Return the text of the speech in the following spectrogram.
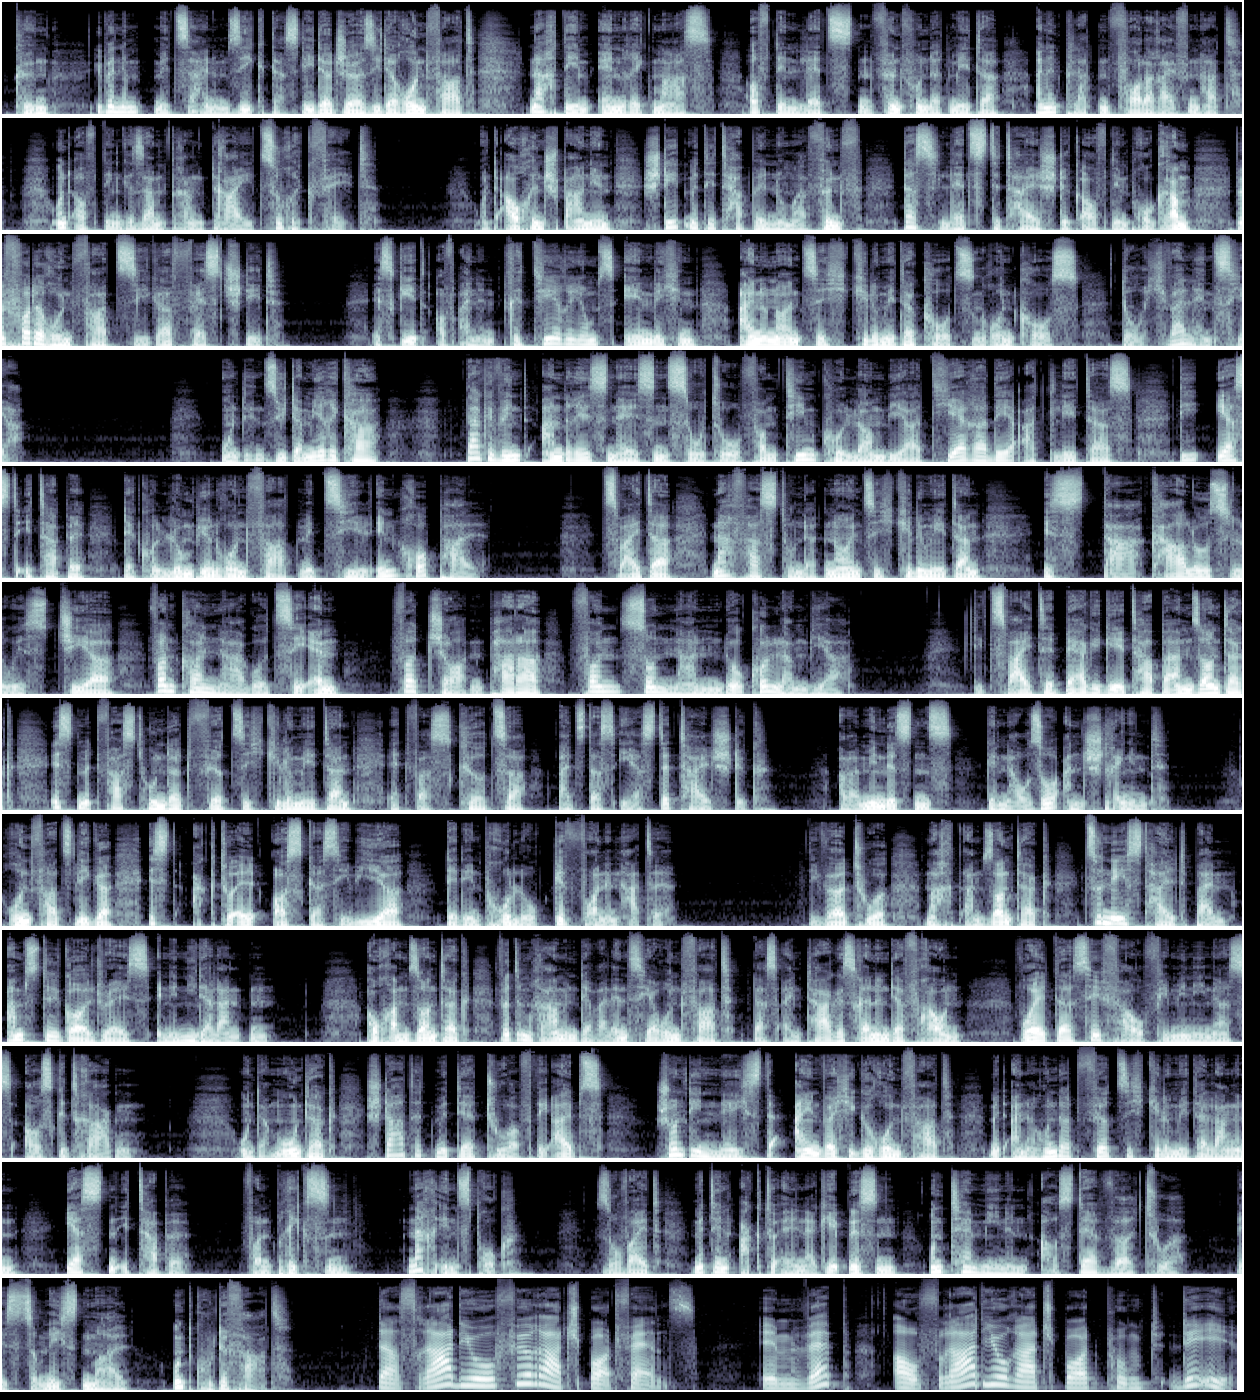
Küng übernimmt mit seinem Sieg das Leader-Jersey der Rundfahrt, nachdem Enric Maas auf den letzten 500 Meter einen platten Vorderreifen hat und auf den Gesamtrang 3 zurückfällt. Und auch in Spanien steht mit Etappe Nummer 5 das letzte Teilstück auf dem Programm, bevor der Rundfahrtsieger feststeht. Es geht auf einen kriteriumsähnlichen 91 Kilometer kurzen Rundkurs durch Valencia. Und in Südamerika da gewinnt Andres Nelson Soto vom Team Colombia Tierra de Atletas die erste Etappe der Kolumbien-Rundfahrt mit Ziel in Chopal. Zweiter nach fast 190 Kilometern ist da Carlos Luis Gia von Colnago CM vor Jordan Parra von Sonando Colombia. Die zweite bergige Etappe am Sonntag ist mit fast 140 Kilometern etwas kürzer als das erste Teilstück, aber mindestens genauso anstrengend. Rundfahrtsliga ist aktuell Oscar Sevilla, der den Prolog gewonnen hatte. Die World Tour macht am Sonntag zunächst Halt beim Amstel Gold Race in den Niederlanden. Auch am Sonntag wird im Rahmen der Valencia-Rundfahrt das Eintagesrennen der Frauen Vuelta CV Femininas ausgetragen. Und am Montag startet mit der Tour of the Alps schon die nächste einwöchige Rundfahrt mit einer 140 Kilometer langen ersten Etappe von Brixen nach Innsbruck. Soweit mit den aktuellen Ergebnissen und Terminen aus der World Tour. Bis zum nächsten Mal und gute Fahrt. Das Radio für Radsportfans. Im Web auf radioradsport.de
